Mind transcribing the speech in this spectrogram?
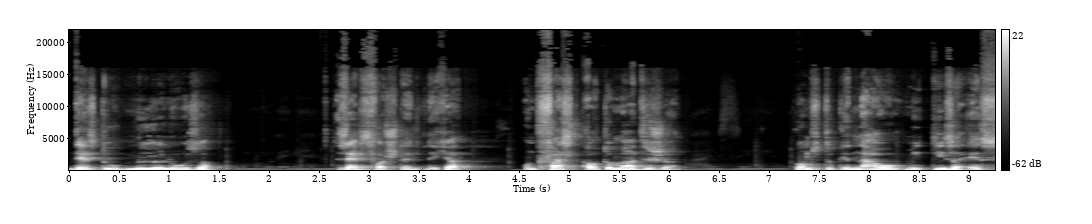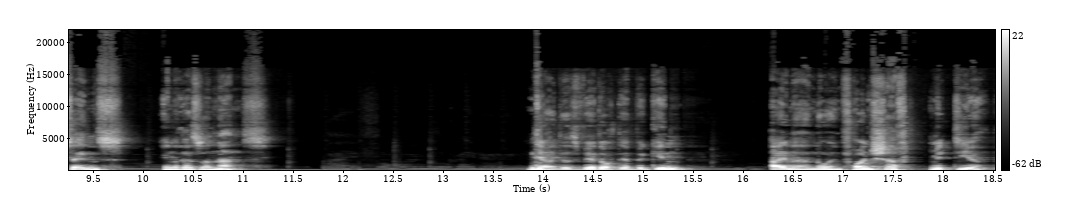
desto müheloser, selbstverständlicher und fast automatischer kommst du genau mit dieser Essenz in Resonanz. Ja, das wäre doch der Beginn einer neuen Freundschaft mit dir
